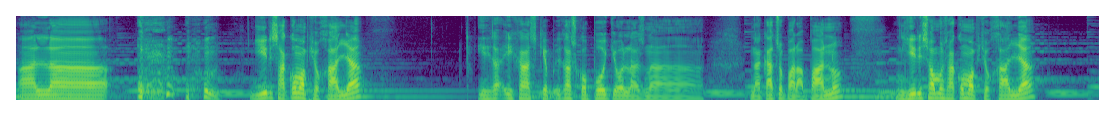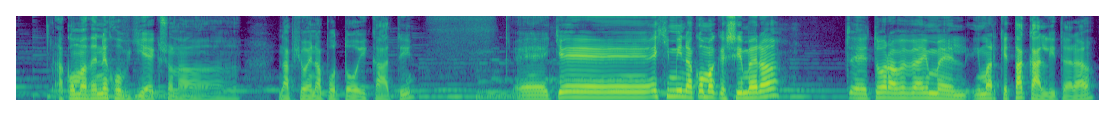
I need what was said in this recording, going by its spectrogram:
Αλλά γύρισα ακόμα πιο χάλια είχα, είχα, είχα σκοπό κιόλας να, να κάτσω παραπάνω γύρισα όμως ακόμα πιο χάλια Ακόμα δεν έχω βγει έξω να, να πιω ένα ποτό ή κάτι. Ε, και έχει μείνει ακόμα και σήμερα. Ε, τώρα βέβαια είμαι, είμαι αρκετά καλύτερα.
